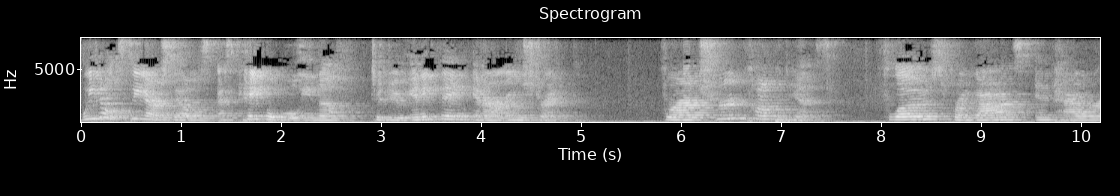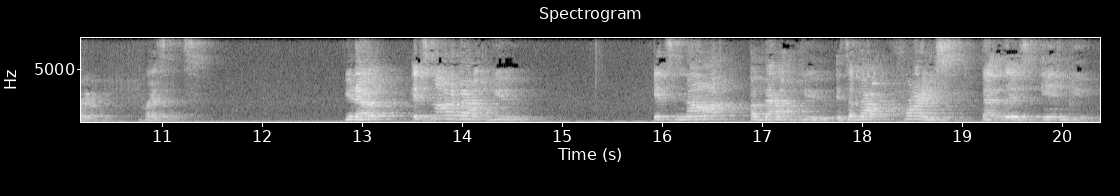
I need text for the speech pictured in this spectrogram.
we don't see ourselves as capable enough to do anything in our own strength, for our true competence flows from God's empowering presence. You know, it's not about you. It's not about you. It's about Christ that lives in you.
